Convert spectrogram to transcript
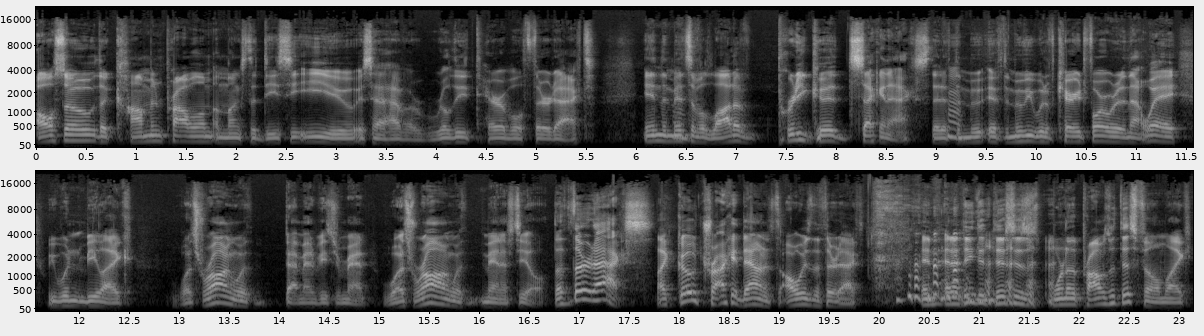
also the common problem amongst the DCEU is to have a really terrible third act in the midst hmm. of a lot of pretty good second acts. That if the hmm. mo- if the movie would have carried forward in that way, we wouldn't be like, what's wrong with Batman v Superman? What's wrong with Man of Steel? The third acts. Like, go track it down. It's always the third act. And, and I think that this is one of the problems with this film. Like,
